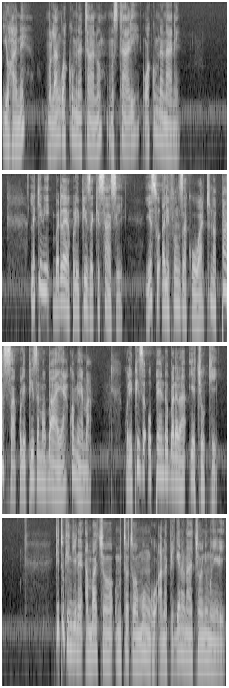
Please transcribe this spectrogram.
Yohane mlango wa 15 mstari wa 18 lakini badala ya kulipiza kisasi yesu alifunza kuwa tunapasa kulipiza mabaya kwa mema kulipiza upendo badala ya chuki. Kitu kingine ambacho mtoto wa mungu anapigana nacho ni mwili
